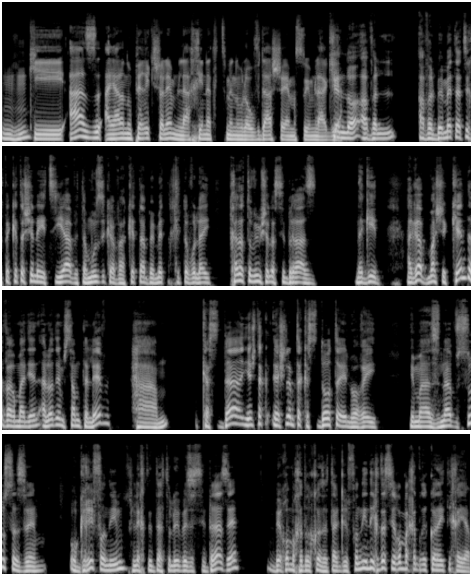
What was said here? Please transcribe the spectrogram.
Mm-hmm. כי אז היה לנו פרק שלם להכין את עצמנו לעובדה שהם עשויים להגיע. כן לא אבל אבל באמת היה צריך את הקטע של היציאה ואת המוזיקה והקטע באמת הכי טוב אולי אחד הטובים של הסדרה אז נגיד אגב מה שכן דבר מעניין אני לא יודע אם שמת לב הקסדה יש, יש להם את הקסדות האלו הרי עם הזנב סוס הזה או גריפונים לך תדע תלוי באיזה סדרה זה ברומח הדרקון זה הייתה גריפוני נכנסתי לרומח הדרקון הייתי חייב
